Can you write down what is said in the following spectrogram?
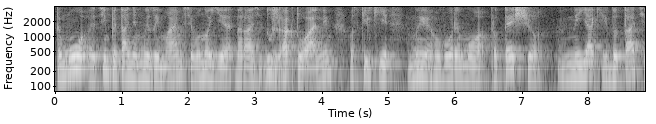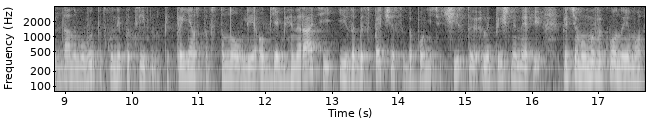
Тому е, цим питанням ми займаємося. Воно є наразі дуже актуальним, оскільки ми говоримо про те, що ніяких дотацій в даному випадку не потрібно. Підприємство встановлює об'єкт генерації і забезпечує себе повністю чистою електричною енергією. При цьому ми виконуємо,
